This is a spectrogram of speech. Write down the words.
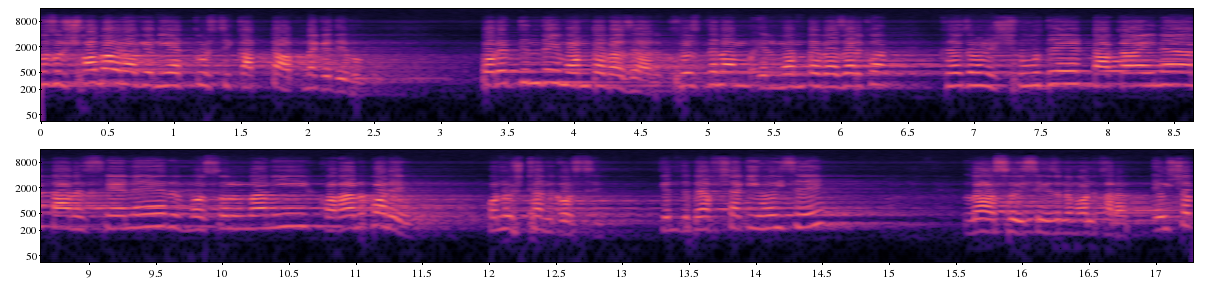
হুজুর, সবার আগে নিয়ত করছি, কাঠটা আপনাকে দেব। পরের দিন দিয়ে মনটা বাজার। খোঁজ দিলাম এর মনটা বাজার সুদে টাকায় না তার ছেলের মুসলমানি করার পরে অনুষ্ঠান করছে। কিন্তু ব্যবসা কি হয়েছে লস হয়েছে এই জন্য মন খারাপ। এইসব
